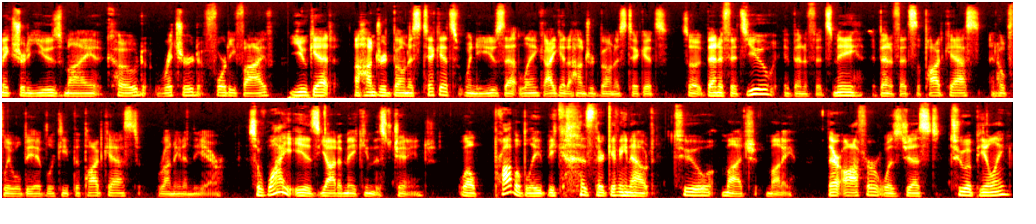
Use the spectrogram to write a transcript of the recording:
Make sure to use my code Richard45. You get 100 bonus tickets. When you use that link, I get 100 bonus tickets. So it benefits you, it benefits me, it benefits the podcast, and hopefully we'll be able to keep the podcast running in the air. So, why is Yotta making this change? Well, probably because they're giving out too much money. Their offer was just too appealing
